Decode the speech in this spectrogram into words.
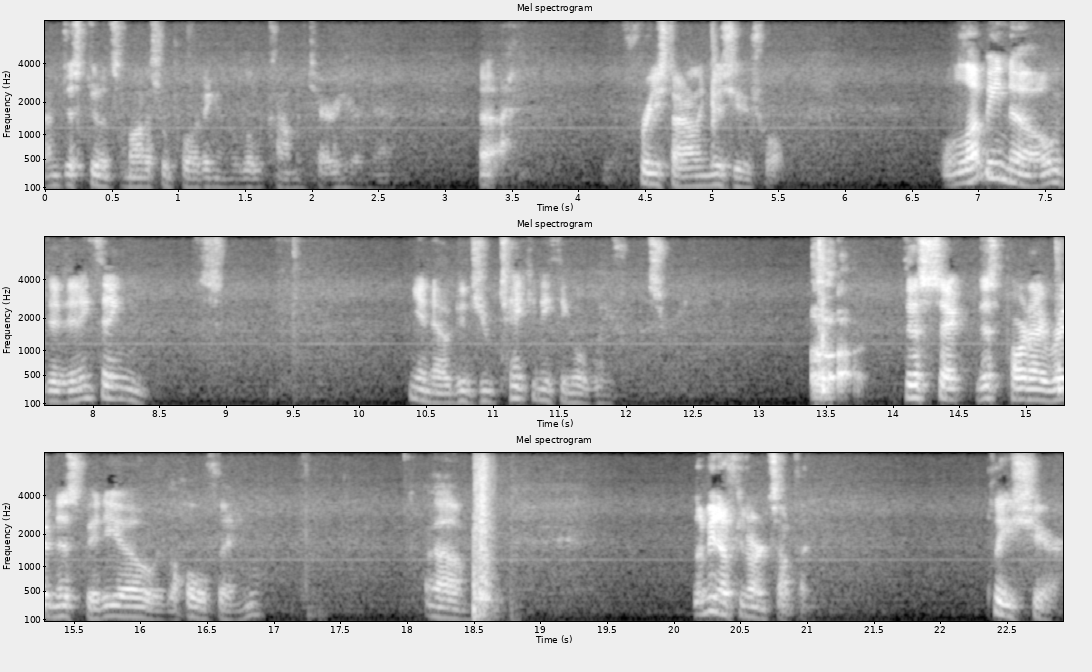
I'm just doing some honest reporting and a little commentary here and there. Uh, freestyling as usual. let me know. Did anything, you know, did you take anything away from this reading? This sec, this part I read in this video, or the whole thing. Um, let me know if you learned something. Please share.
